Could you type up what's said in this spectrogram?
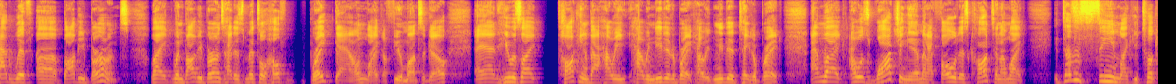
had with uh, Bobby Burns. Like, when Bobby Burns had his mental health breakdown like a few months ago, and he was like, talking about how he how he needed a break, how he needed to take a break. And like, I was watching him and I followed his content, I'm like, it doesn't seem like you took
